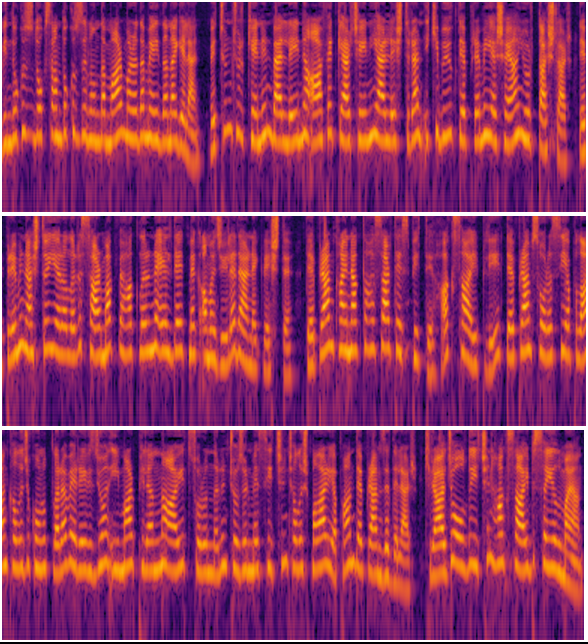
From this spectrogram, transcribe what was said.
1999 yılında Marmara'da meydana gelen ve tüm Türkiye'nin belleğine afet gerçeğini yerleştiren iki büyük depremi yaşayan yurttaşlar, depremin açtığı yaraları sarmak ve haklarını elde etmek amacıyla dernekleşti. Deprem kaynaklı hasar tespiti, hak sahipliği, deprem sonrası yapılan kalıcı konutlara ve revizyon imar planına ait sorunların çözülmesi için çalışmalar yapan depremzedeler, kiracı olduğu için hak sahibi sayılmayan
